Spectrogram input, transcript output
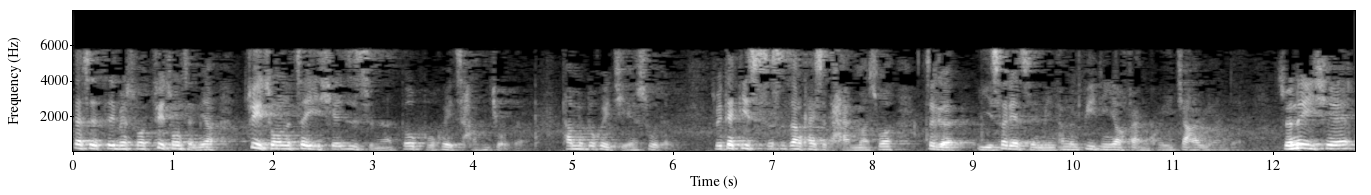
但是这边说最终怎么样？最终的这一些日子呢都不会长久的，他们都会结束的。所以在第十四章开始谈嘛，说这个以色列子民他们必定要返回家园的。所以那一些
